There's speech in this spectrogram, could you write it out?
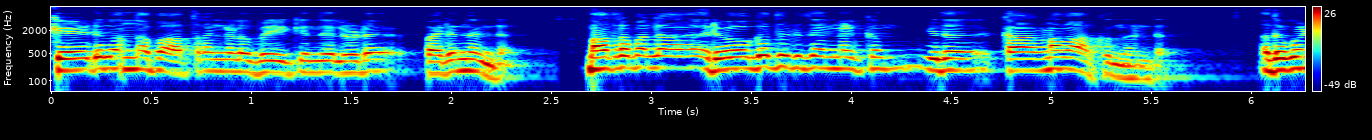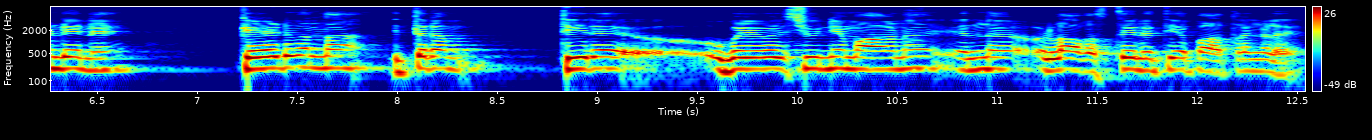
കേടുവന്ന പാത്രങ്ങൾ ഉപയോഗിക്കുന്നതിലൂടെ വരുന്നുണ്ട്. മാത്രമല്ല രോഗദുരിതങ്ങൾക്കും ഇത് കാരണമാക്കുന്നുണ്ട്. അതുകൊണ്ട് തന്നെ കേടുവന്ന ഇത്തരം തീരെ ഉപയോഗശൂന്യമാണ് എന്ന് ഉള്ള അവസ്ഥയിലെത്തിയ പാത്രങ്ങളെ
